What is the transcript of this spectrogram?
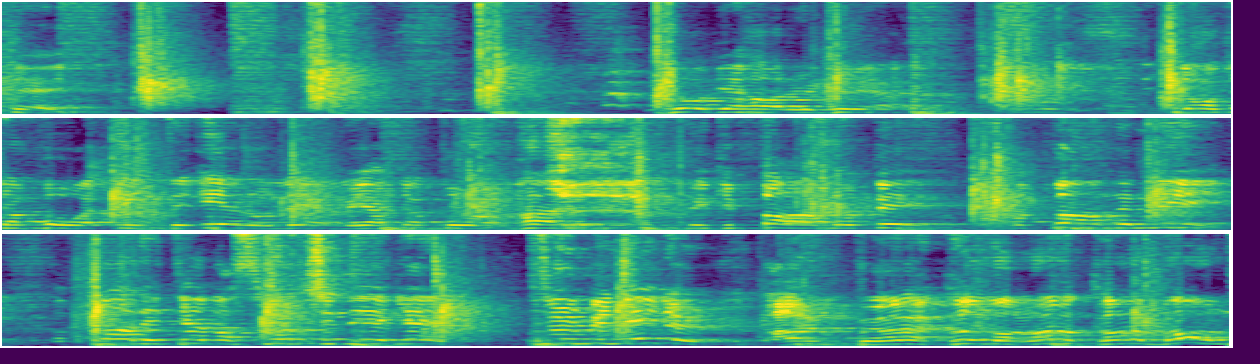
Okej. Jag är Harry G Jag kan få inte er att le, men jag kan få de här. Mycket fan jag vill. Vad fan är ni? Vad fan är ett jävla Schwarzenegger? Terminator! I'm back, come on, come on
